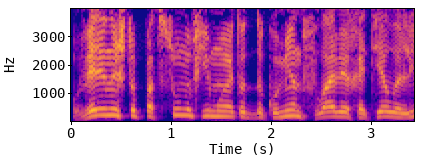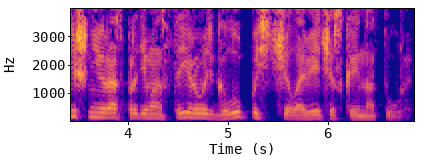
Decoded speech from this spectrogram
уверенный, что, подсунув ему этот документ, Флавия хотела лишний раз продемонстрировать глупость человеческой натуры.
